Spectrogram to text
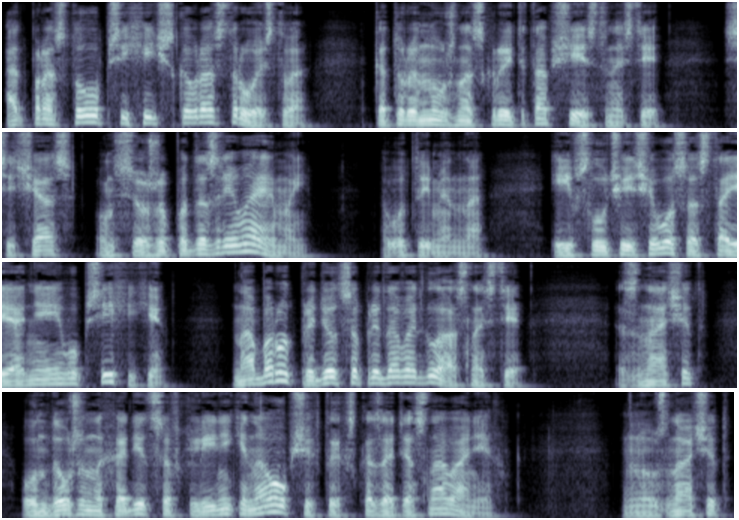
от простого психического расстройства, которое нужно скрыть от общественности. Сейчас он все же подозреваемый. Вот именно. И в случае чего состояние его психики, наоборот, придется придавать гласности. Значит, он должен находиться в клинике на общих, так сказать, основаниях. Ну, значит,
